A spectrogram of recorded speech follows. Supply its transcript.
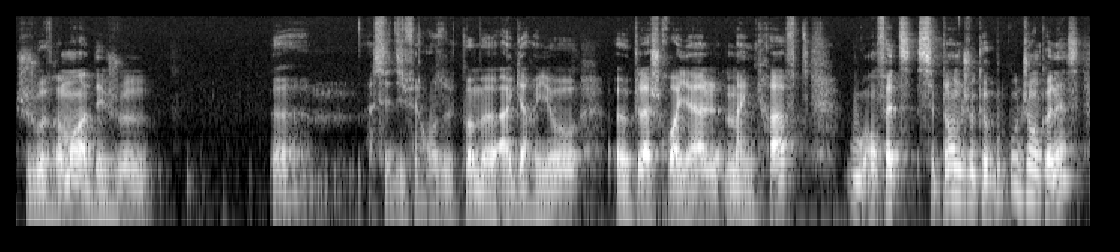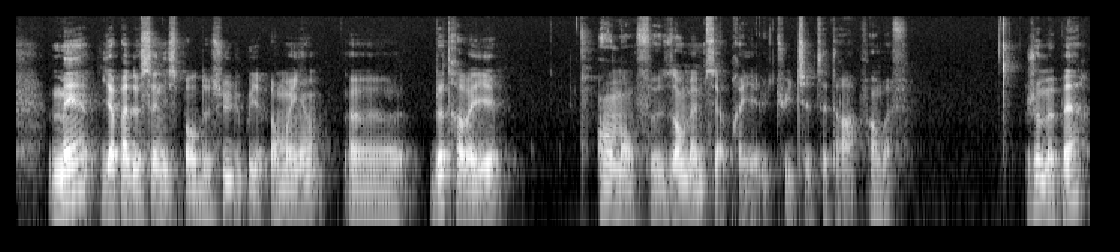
Je jouais vraiment à des jeux assez différents, de- comme euh, Agario, euh, Clash Royale, Minecraft, où en fait c'est plein de jeux que beaucoup de gens connaissent, mais il n'y a pas de scène e-sport dessus, du coup il n'y a pas moyen euh, de travailler en en faisant, même si après il y a eu Twitch, etc. Enfin bref, je me perds.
